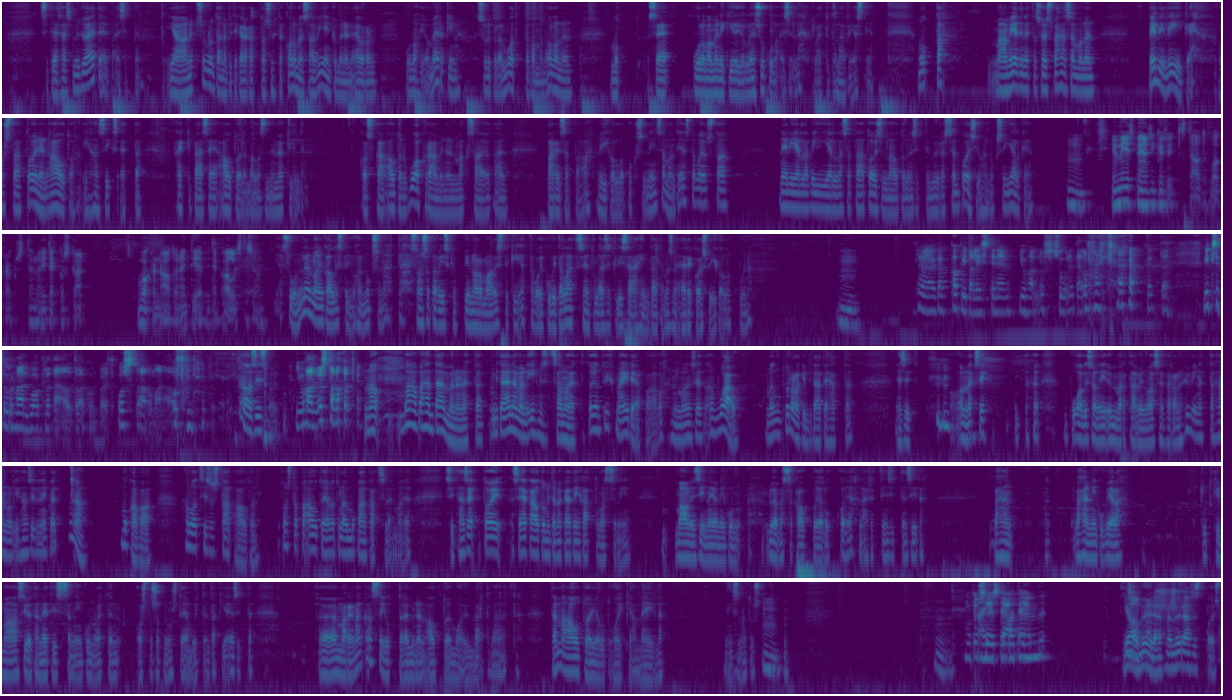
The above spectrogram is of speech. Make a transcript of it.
Sitä ei saisi myytyä eteenpäin sitten. Ja nyt sunnuntaina piti käydä katsoa yhtä 350 euron Unohio merkin. Se oli paljon luotettavamman oloinen, mutta se kuulemma menikin jo jolleen sukulaiselle, laittoi tänään viestiä. Mutta mä mietin, että se olisi vähän semmoinen peliliike ostaa toinen auto ihan siksi, että kaikki pääsee autoilemalla sinne mökille. Koska auton vuokraaminen maksaa jotain parisataa viikonlopuksi, niin saman tien sitä voi ostaa neljällä viiellä sataa toisen auton ja sitten myydä sen pois juhannuksen jälkeen. Hmm. Ja mä just meinasin kysyä tästä autovuokrauksesta. En ole itse koskaan vuokran auton, en tiedä miten kallista se on. Ja suunnilleen noin kallista juhannuksena, että se on 150 normaalistikin, että voi kuvitella, että siihen tulee sitten lisää hintaa tämmöisenä erikoisviikonloppuina. Hmm. Tämä on aika kapitalistinen juhannussuunnitelma, että, että miksi turhaan vuokrata autoa, kun voit ostaa oman auton Joo, siis juhannusta varten. No, mä oon vähän tämmönen, että mitä enemmän ihmiset sanoo, että toi on tyhmä idea, Paavo, niin mä olin se, että wow, mä todellakin pitää tehdä tää. Ja sit onneksi puolisoni ymmärtää minua sen verran hyvin, että hän oli ihan silleen, että Jaa, mukavaa. Haluat siis ostaa auton? Ostapa auto ja mä tulen mukaan katselemaan. Ja sittenhän se toi se auto, mitä me käytiin katsomassa, niin mä olin siinä jo niin kuin lyömässä kauppoja lukkoja ja lähdettiin sitten siitä vähän, vähän niin kuin vielä tutkimaan asioita netissä niin kuin noiden ostosopimusten ja muiden takia. Ja sitten Marinan kanssa jutteleminen auttoi mua ymmärtämään, että tämä auto ei ollut oikea meille, niin sanotusti. Mm. Hmm. Mutta jos Aiotteko te... My... Joo, myydään. Me myydään se pois.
